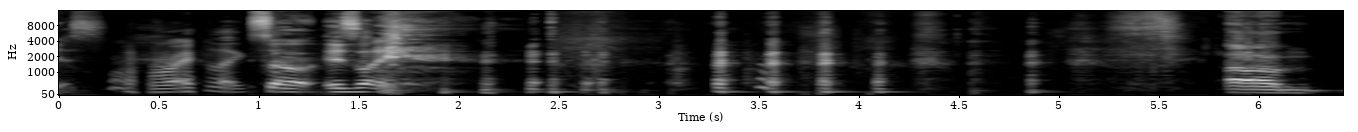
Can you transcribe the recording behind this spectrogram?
yes. right? Like, So it's like, um,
